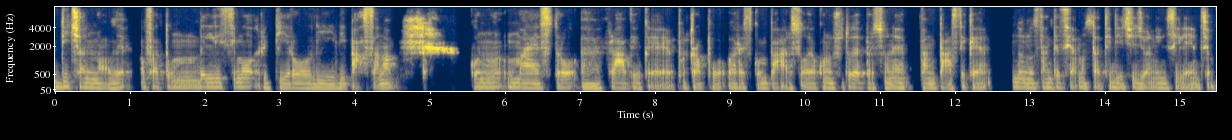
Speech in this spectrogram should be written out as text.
2019, ho fatto un bellissimo ritiro di, Passana con un maestro eh, Flavio che purtroppo ora è scomparso e ho conosciuto delle persone fantastiche nonostante siamo stati dieci giorni in silenzio.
